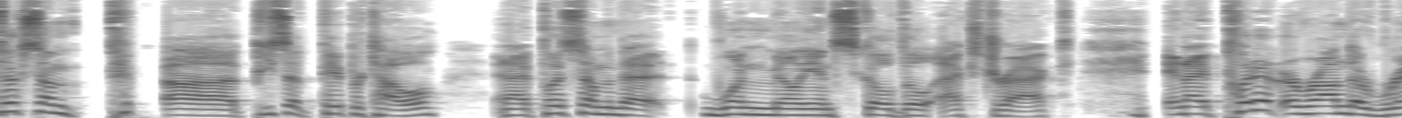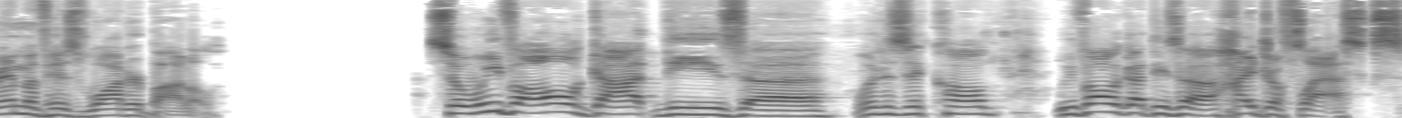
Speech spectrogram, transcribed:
took some uh, piece of paper towel and I put some of that 1 million Scoville extract and I put it around the rim of his water bottle. So we've all got these, uh, what is it called? We've all got these, uh, hydro flasks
